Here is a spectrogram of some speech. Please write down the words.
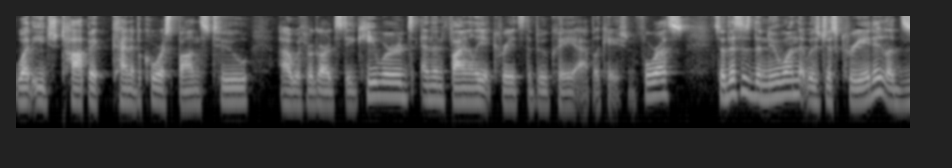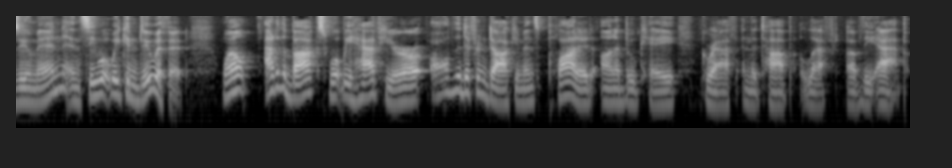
what each topic kind of corresponds to uh, with regards to keywords. And then finally, it creates the Bokeh application for us. So this is the new one that was just created. Let's zoom in and see what we can do with it. Well, out of the box, what we have here are all the different documents plotted on a Bokeh graph in the top left of the app.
